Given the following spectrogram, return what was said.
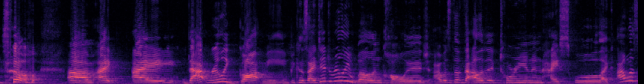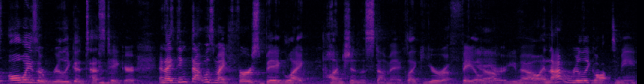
So um, I, I that really got me because I did really well in college. I was the valedictorian in high school. Like I was always a really good test taker, and I think that was my first big like punch in the stomach. Like you're a failure, you know, and that really got to me.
